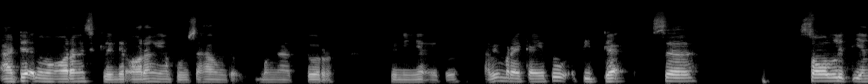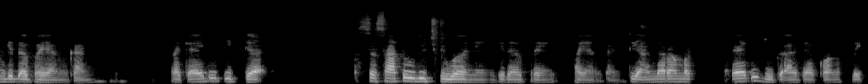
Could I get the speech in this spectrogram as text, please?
ada memang orang segelintir orang yang berusaha untuk mengatur dunia itu tapi mereka itu tidak se solid yang kita bayangkan. Mereka itu tidak sesatu tujuan yang kita bayangkan. Di antara mereka itu juga ada konflik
